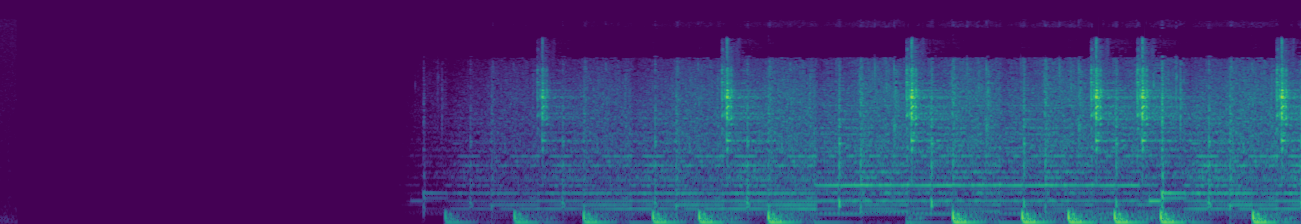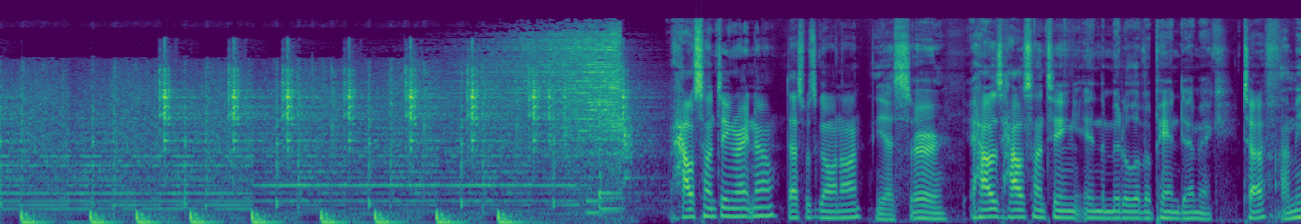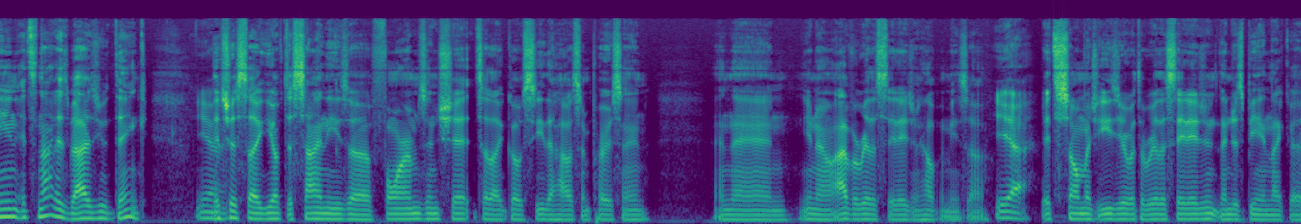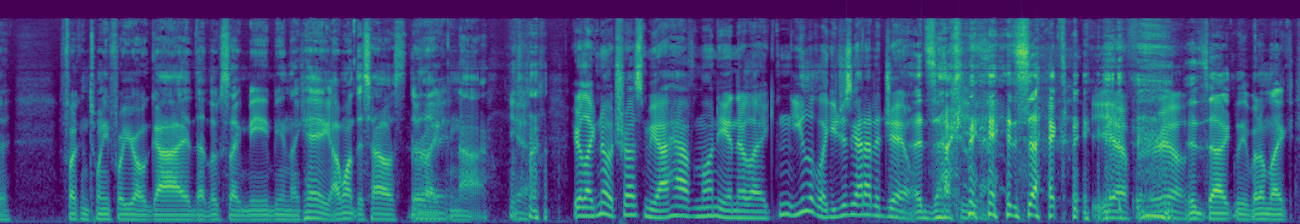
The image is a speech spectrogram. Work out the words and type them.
House hunting right now? That's what's going on? Yes, sir. How's house hunting in the middle of a pandemic? Tough? I mean, it's not as bad as you'd think. Yeah. It's just like you have to sign these uh, forms and shit to like go see the house in person. And then, you know, I have a real estate agent helping me, so yeah. it's so much easier with a real estate agent than just being like a fucking 24 year old guy that looks like me being like, hey, I want this house. They're Right. like, nah. Yeah. You're like, no, trust me, I have money. And they're like, "Mm, you look like you just got out of jail. exactly. Yeah. exactly. Yeah, for real. exactly. But I'm like,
